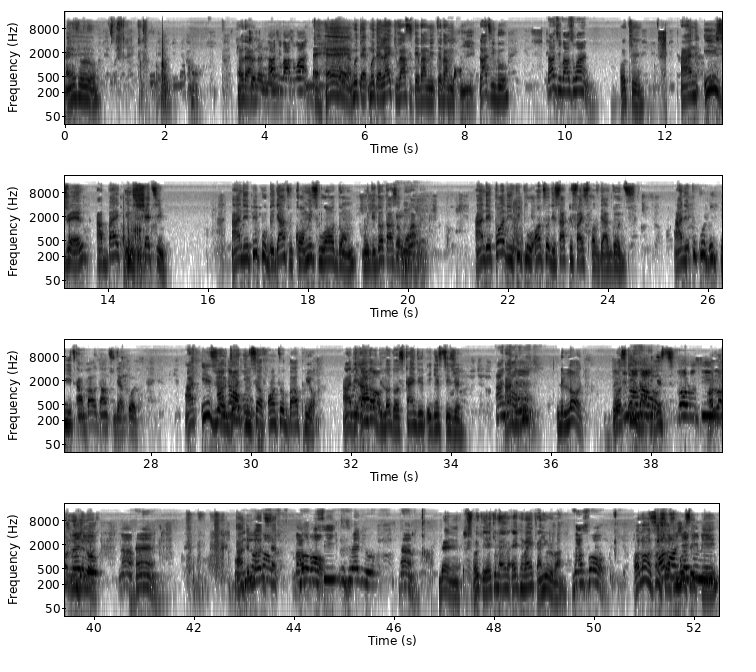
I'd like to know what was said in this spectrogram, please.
Ẹni ó dáa láti verse one. ẹ̀hẹ́n mo tẹ mo tẹ like verse tẹ bá mi tẹ bá mi kì í láti ibo. láti verse one. Okay. And Israel abide in Shittim. And the people began to commit whoredom with the daughters of Moab. And they called the people unto the sacrifice of their gods. And the people did eat and bow down to their God. And Israel Anger joined himself unto Baal Peor. And the anger of Lord? the Lord was kindled against Israel. anger And the, the Lord was kindled against Ọlọ́run ló jẹ́ Lord. náà and the Lord said lóru sí Ísírẹ́lì o. Bẹ́ẹ̀ni ok ẹ kí n bá yín ẹ kí n bá yín kà ń Yorùbá. verse four. Ọlọ́run sì sọ fún ṣe Mósè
